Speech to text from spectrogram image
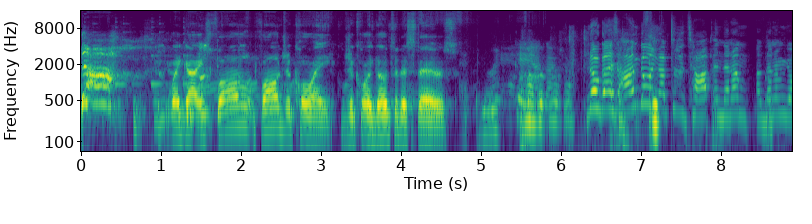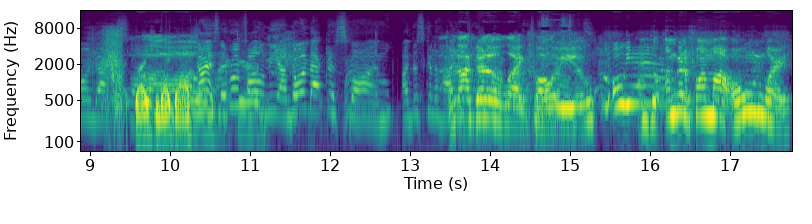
No! Wait, guys, follow, follow Jakoi. Jakoi, go to the stairs. Okay, I got. No, guys, I'm going up to the top, and then I'm then I'm going back to spawn. Guys, did I die? Oh Guys, everyone God. follow me. I'm going back to spawn. I'm just gonna hide. I'm not gonna like follow you. Oh I'm, yeah. go- I'm gonna find my own way.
